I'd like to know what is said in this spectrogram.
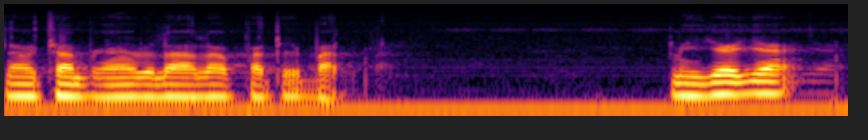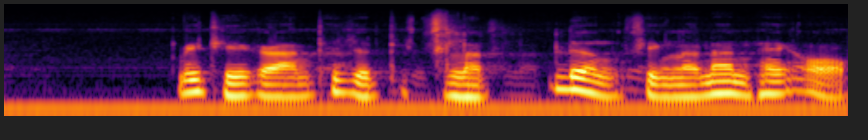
เราจำเป็นเวลาเราปฏิบัติ มีเยอะแยะ วิธีการที่จะสลัด เรื่องสิ่งเหล่านั้นให้ออก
